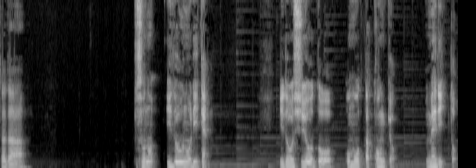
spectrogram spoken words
ただ、その移動の利点、移動しようと思った根拠、メリット、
